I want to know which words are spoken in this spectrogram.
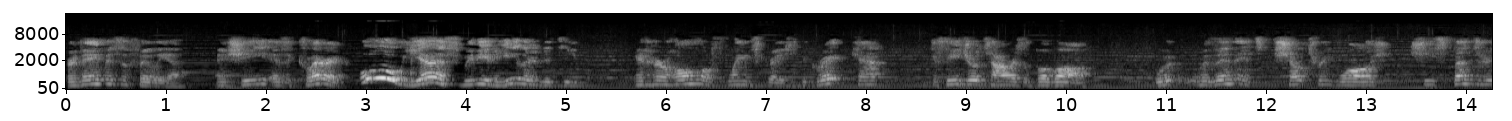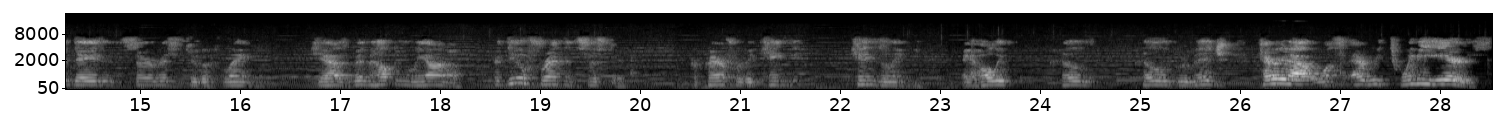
Her name is Ophilia, and she is a cleric. Oh, yes, we need a healer in the team. In her home of Flamesgrace, the great cat cathedral towers above all. Within its sheltering walls, she spends her days in service to the flame. She has been helping Lianna, her dear friend and sister, prepare for the king kindling, a holy pil- pilgrimage carried out once every 20 years.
